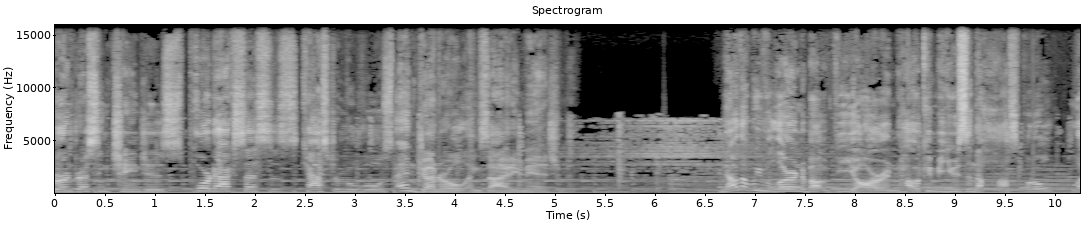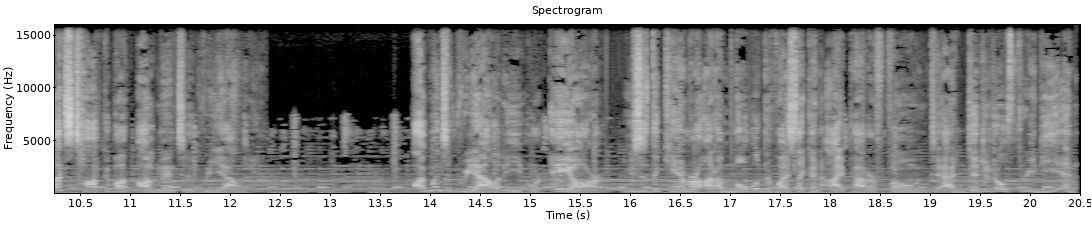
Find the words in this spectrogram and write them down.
burn dressing changes, port accesses, cast removals, and general anxiety management. Now that we've learned about VR and how it can be used in the hospital, let's talk about augmented reality. Augmented reality, or AR, uses the camera on a mobile device like an iPad or phone to add digital 3D and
